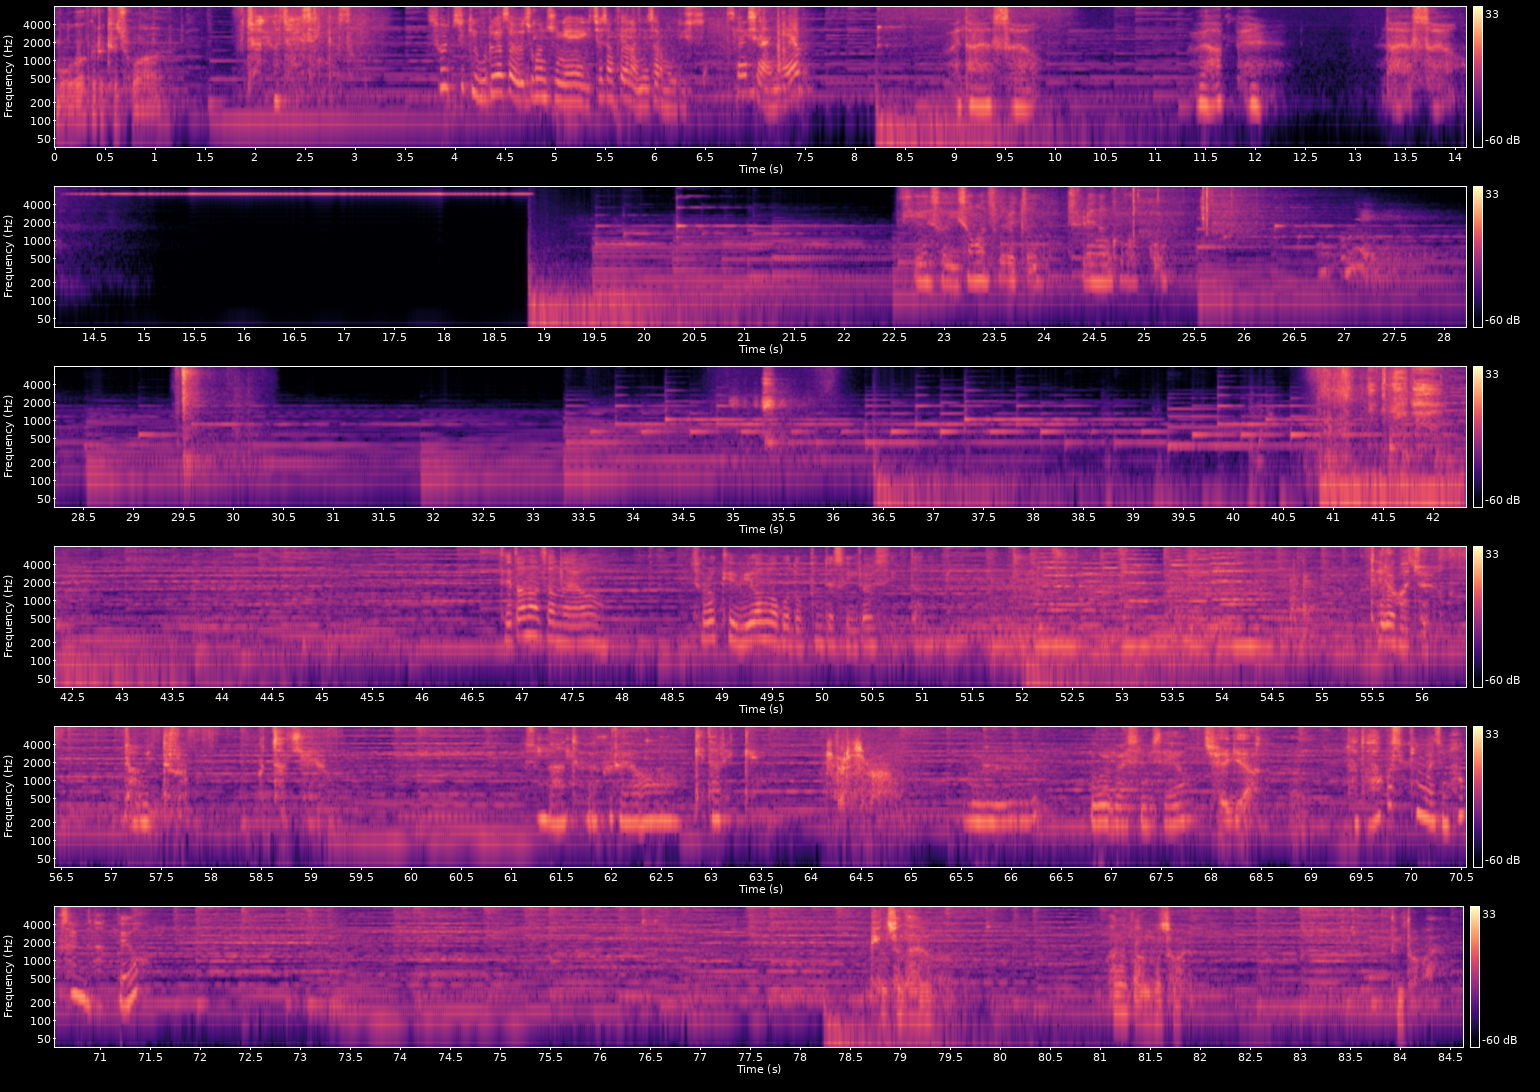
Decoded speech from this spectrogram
뭐가 그렇게 좋아? 자기가 잘생겨서. 솔직히 우리 회사 여직원 중에 이 차장 팬 아닌 사람 어디 있어? 서영 씨 아니에요? 왜 나였어요? 왜 하필 나였어요? 귀에서 이상한 소리도 들리는 것 같고 대단하잖아요. 저렇게 위험하고 높은 데서 일할 수 있다는 게. 데려가줘요. 저 밑으로. 부탁이에요. 요즘 나한테 왜 그래요? 기다릴게. 기다리지 마. 뭘, 뭘 말씀이세요? 재계약. 나도 하고 싶은 말 좀 하고 살면 안 돼요? 괜찮아요. 하나도 안 무서워요. 눈 떠봐요.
